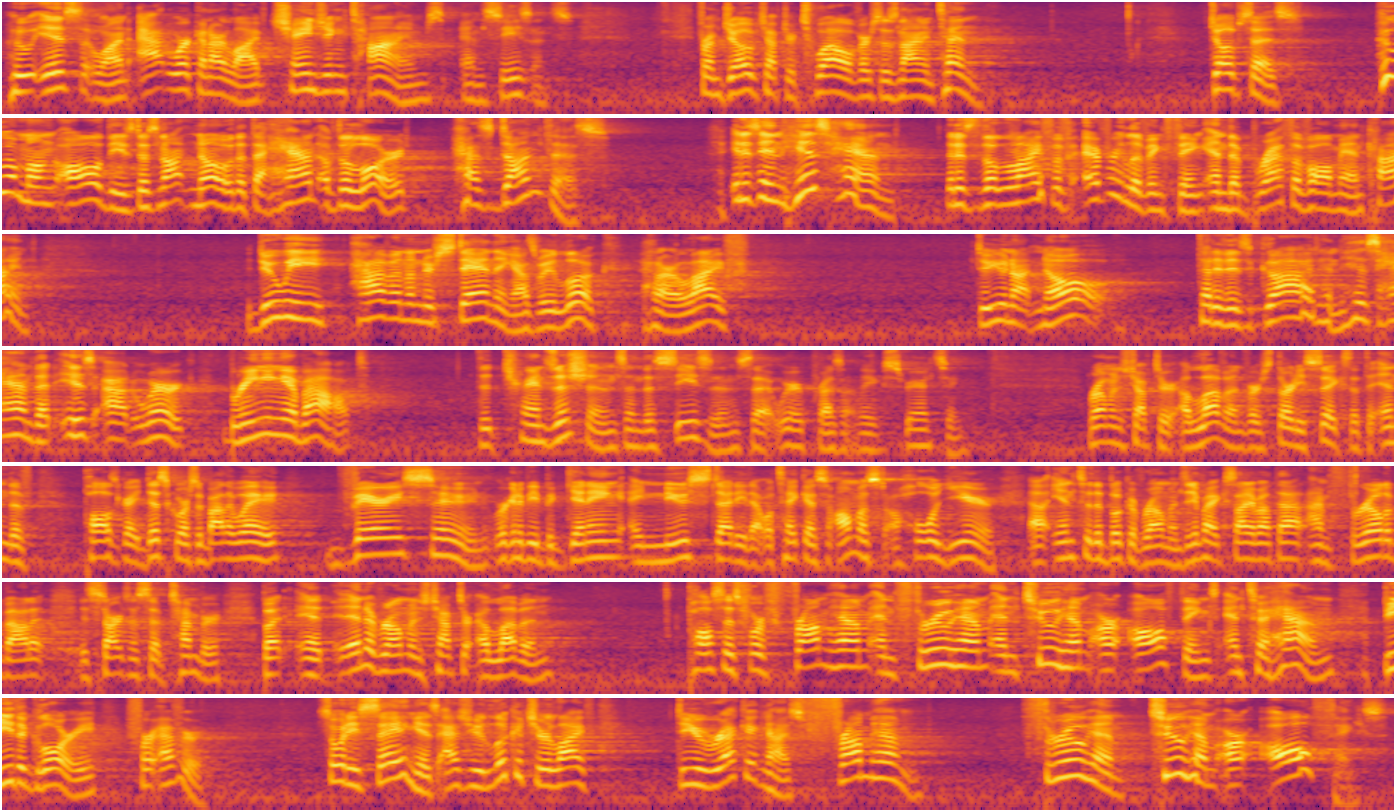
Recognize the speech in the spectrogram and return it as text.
who is the one at work in our life, changing times and seasons. From Job chapter 12, verses 9 and 10, Job says, who among all these does not know that the hand of the Lord has done this? It is in his hand that is the life of every living thing and the breath of all mankind. Do we have an understanding as we look at our life? Do you not know that it is God and His hand that is at work bringing about the transitions and the seasons that we're presently experiencing? Romans chapter 11, verse 36, at the end of Paul's great discourse. And by the way, very soon we're going to be beginning a new study that will take us almost a whole year uh, into the book of Romans. Anybody excited about that? I'm thrilled about it. It starts in September. But at the end of Romans chapter 11, Paul says, For from him and through him and to him are all things, and to him be the glory forever. So, what he's saying is, as you look at your life, do you recognize from Him, through Him, to Him are all things?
